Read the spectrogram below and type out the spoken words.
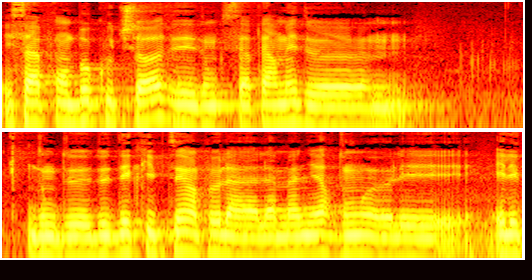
et ça apprend beaucoup de choses et donc ça permet de donc décrypter un peu la, manière dont euh, et les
